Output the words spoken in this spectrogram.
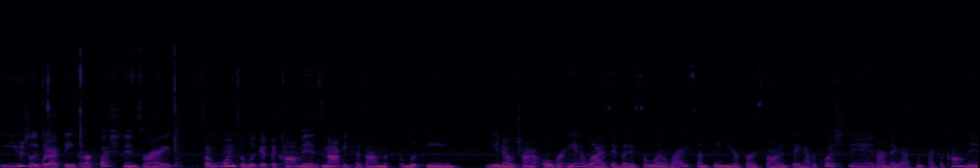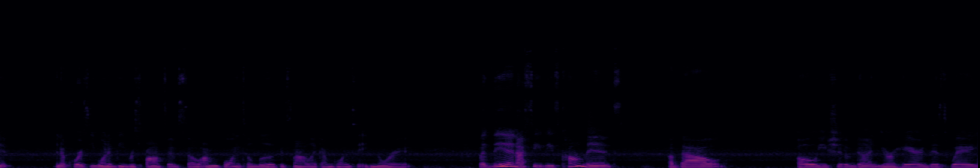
usually what I think are questions, right? So I'm going to look at the comments, not because I'm looking, you know, trying to overanalyze it, but if someone writes something, your first thought is they have a question or they have some type of comment. And of course, you want to be responsive. So I'm going to look. It's not like I'm going to ignore it. But then I see these comments about oh, you should have done your hair this way.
